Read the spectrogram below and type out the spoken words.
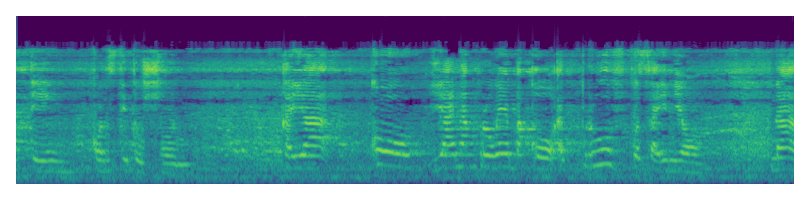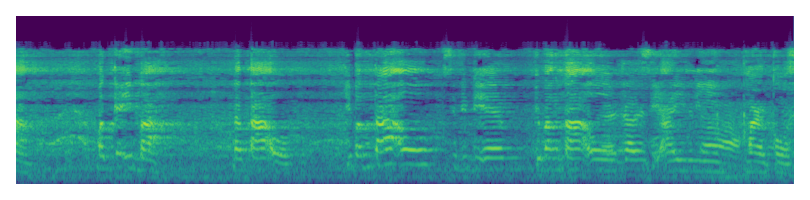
ating Constitution. Kaya ko, yan ang pruweba ko at proof ko sa inyo na magkaiba na tao. Ibang tao si BBM, ibang tao si Ivy Marcos.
